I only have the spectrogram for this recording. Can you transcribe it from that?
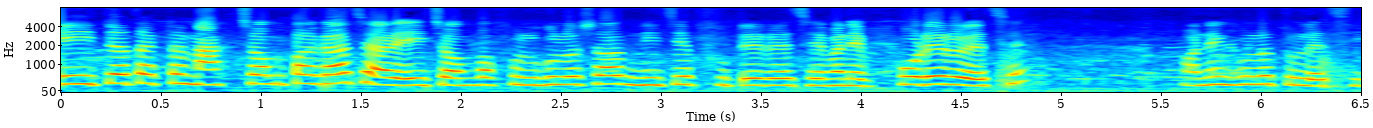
এইটা তো একটা নাকচম্পা গাছ, আর এই চম্পা ফুলগুলো সব নিচে ফুটে রয়েছে মানে পড়ে রয়েছে। অনেকগুলো তুলেছি।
